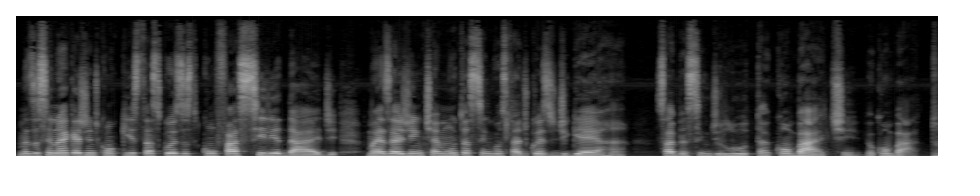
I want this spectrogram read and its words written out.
Mas assim, não é que a gente conquista as coisas com facilidade, mas a gente é muito assim, gostar de coisa de guerra, sabe assim, de luta, combate. Eu combato.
